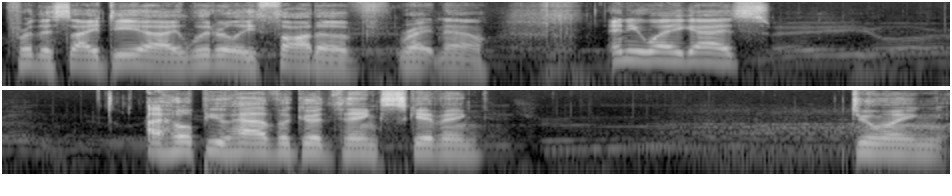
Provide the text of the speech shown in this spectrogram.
for this idea I literally thought of right now. Anyway, guys, I hope you have a good Thanksgiving. Doing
